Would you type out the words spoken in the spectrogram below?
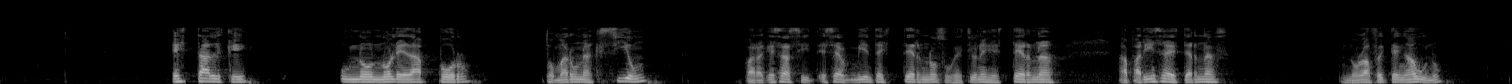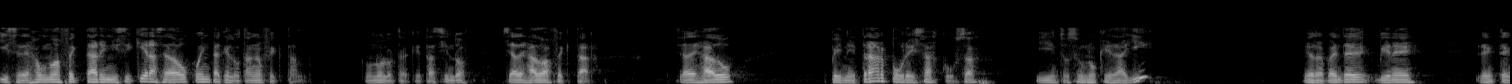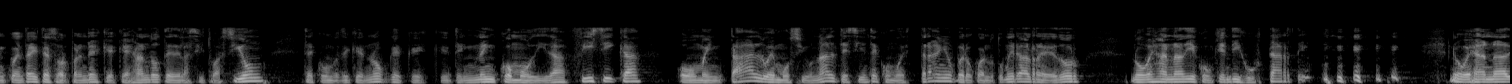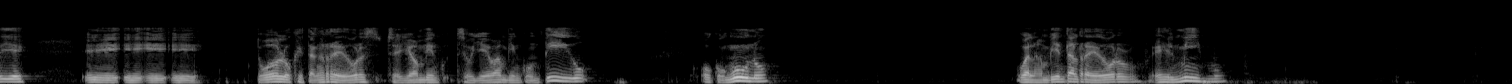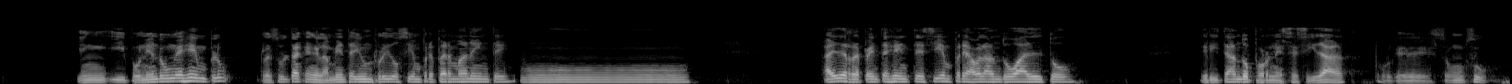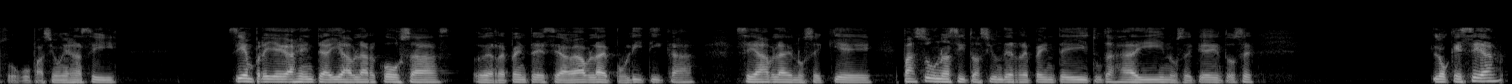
es tal que uno no le da por tomar una acción para que ese ambiente externo, sugestiones externas, apariencias externas, no lo afecten a uno y se deja uno afectar y ni siquiera se ha dado cuenta que lo están afectando, que uno lo está, que está haciendo, se ha dejado afectar, se ha dejado penetrar por esas cosas y entonces uno queda allí. Y de repente viene, te encuentras y te sorprendes que quejándote de la situación, de, como de que no, que, que, que tiene una incomodidad física o mental o emocional, te sientes como extraño, pero cuando tú miras alrededor no ves a nadie con quien disgustarte, no ves a nadie, eh, eh, eh, todos los que están alrededor se llevan bien, se llevan bien contigo o con uno, o el ambiente alrededor es el mismo. y poniendo un ejemplo, resulta que en el ambiente hay un ruido siempre permanente. Hay de repente gente siempre hablando alto, gritando por necesidad, porque son su, su ocupación es así. Siempre llega gente ahí a hablar cosas, de repente se habla de política, se habla de no sé qué, pasó una situación de repente y tú estás ahí, no sé qué, entonces lo que sea,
